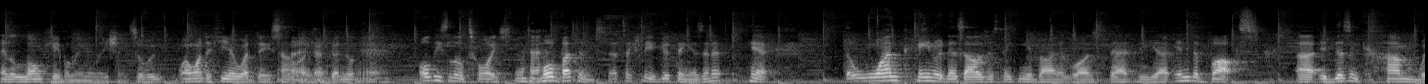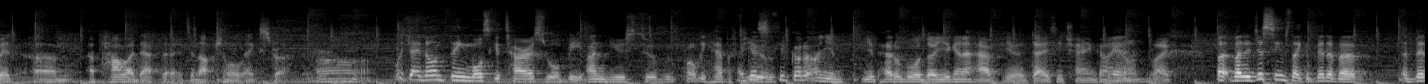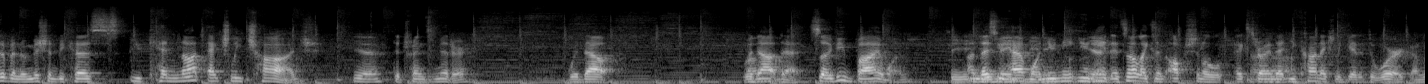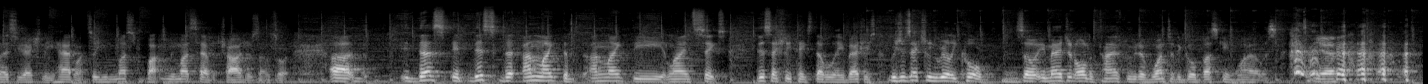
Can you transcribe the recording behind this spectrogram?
and a long cable emulation. So we, I want to hear what they sound like. I've got no, Yeah. all these little toys, more buttons. That's actually a good thing, isn't it? Yeah. The one pain with this, I was just thinking about it, was that the uh, in the box Uh, it doesn't come with um, a power adapter. It's an optional extra, Oh. which I don't think most guitarists will be unused to. We probably have a few. I guess if you've got it on your, your pedal board though, you're gonna have your daisy chain going Yeah. on. Like, But but it just seems like a bit of a a bit of an omission because you cannot actually charge yeah. the transmitter without without Oh. that. So if you buy one, So you, unless you, need- have one, you need you yeah. need. It's not like it's an optional extra in that you can't actually get it to work unless you actually had one. So you must buy, you must have a charge of some sort. Uh, it does it this the, unlike the unlike the Line Six, this actually takes double AA batteries, which is actually really cool. Hmm. So imagine all the times we would have wanted to go busking wireless. Yeah.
